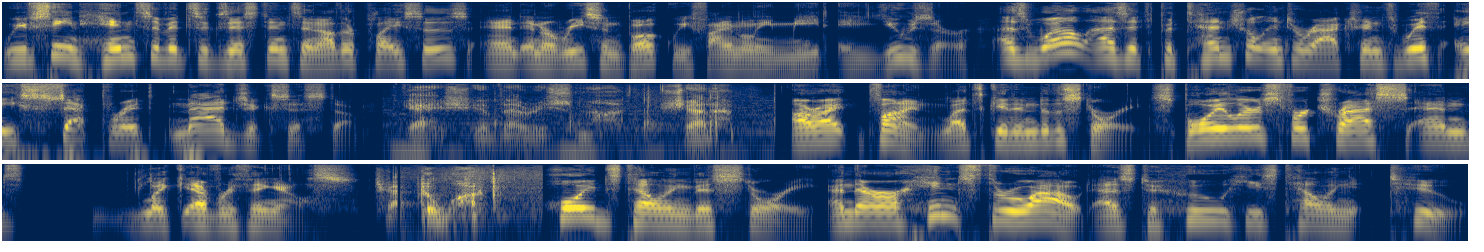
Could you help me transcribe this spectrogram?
We've seen hints of its existence in other places, and in a recent book we finally meet a user, as well as its potential interactions with a separate magic system. Yes, you're very smart. Shut up. Alright, fine, let's get into the story. Spoilers for Tress and like everything else. Chapter 1. Hoid's telling this story, and there are hints throughout as to who he's telling it to.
